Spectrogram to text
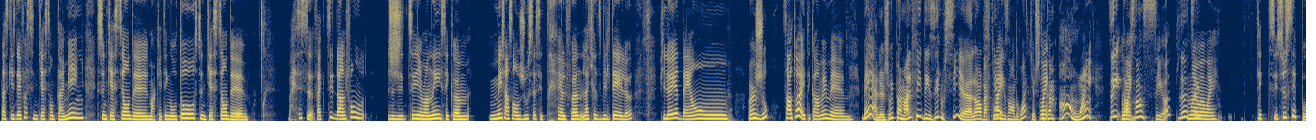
Parce que des fois, c'est une question de timing, c'est une question de marketing autour, c'est une question de. Ben, c'est ça. Fait que, tu sais, dans le fond, tu sais, à un moment donné, c'est comme, mes chansons jouent, ça, c'est très le fun. La crédibilité est là. Puis hit, ben, on. Un jour, Sans toi, elle était quand même. euh, Mais elle a joué pas mal. Fille des îles aussi, euh, elle a embarqué à des endroits que j'étais Ouais. comme, ah, ouais. Tu sais, dans Ouais. le sens, c'est hot, là. sais. ouais, ouais. Fait que tu, tu le sais pas.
